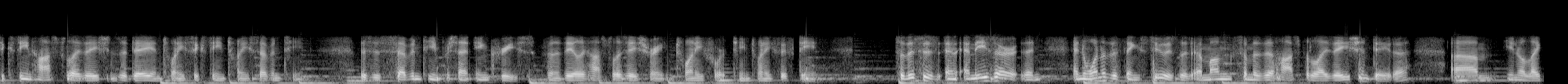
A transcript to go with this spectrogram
16 hospitalizations a day in 2016-2017. This is a 17% increase from the daily hospitalization rate in 2014-2015. So this is, and, and these are, and, and one of the things too is that among some of the hospitalization data, um, you know, like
